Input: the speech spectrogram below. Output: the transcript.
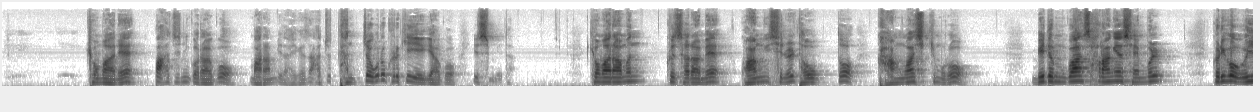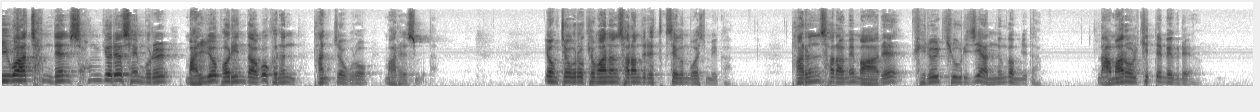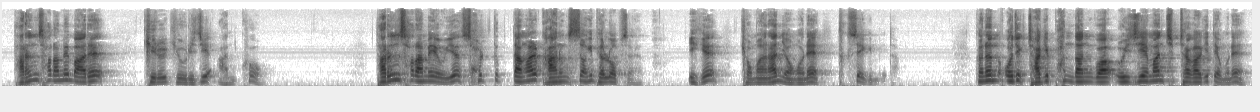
교만에 빠진 거라고 말합니다. 이것은 아주 단적으로 그렇게 얘기하고 있습니다. 교만함은 그 사람의 광신을 더욱더 강화시키므로 믿음과 사랑의 샘물 그리고 의와 참된 성결의 샘물을 말려버린다고 그는 단적으로 말했습니다. 영적으로 교만한 사람들의 특색은 무엇입니까? 다른 사람의 말에 귀를 기울이지 않는 겁니다. 나만 옳기 때문에 그래요. 다른 사람의 말에 귀를 기울이지 않고 다른 사람에 의해 설득당할 가능성이 별로 없어요. 이게 교만한 영혼의 특색입니다. 그는 오직 자기 판단과 의지에만 집착하기 때문에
